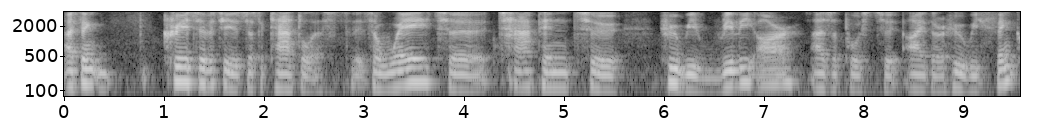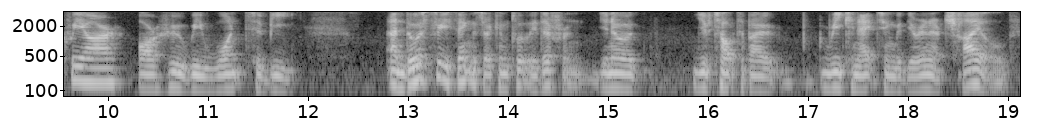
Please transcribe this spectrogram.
I think creativity is just a catalyst. It's a way to tap into who we really are as opposed to either who we think we are or who we want to be. And those three things are completely different. You know, you've talked about reconnecting with your inner child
